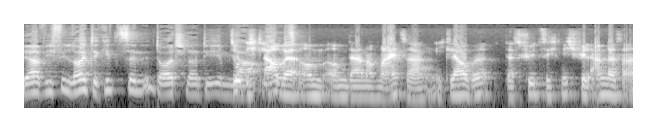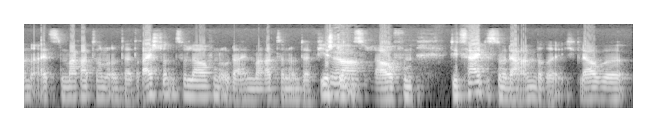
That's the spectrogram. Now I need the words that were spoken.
Ja, wie viele Leute gibt es denn in Deutschland, die im so, Jahr. Ich glaube, um, um da nochmal eins zu sagen, ich glaube, das fühlt sich nicht viel anders an, als einen Marathon unter 3 Stunden zu laufen oder einen Marathon unter 4 ja. Stunden zu laufen. Die Zeit ist nur der andere. Ich glaube,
